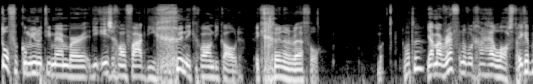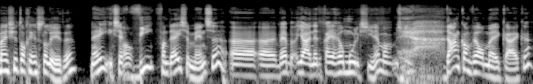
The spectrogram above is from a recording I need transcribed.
toffe community member. Die is er gewoon vaak. Die gun ik gewoon die code. ik gun een raffle. Wat er? Ja, maar raffelen wordt gewoon heel lastig. Ik heb mijn shit al geïnstalleerd, hè? Nee, ik zeg Oh. wie van deze mensen... eh, eh, we hebben, ja, net kan je heel moeilijk zien, hè. Maar misschien, Daan kan wel meekijken.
